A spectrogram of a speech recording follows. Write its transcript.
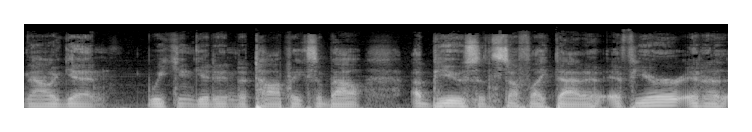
Now again, we can get into topics about abuse and stuff like that. If you're in, a,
